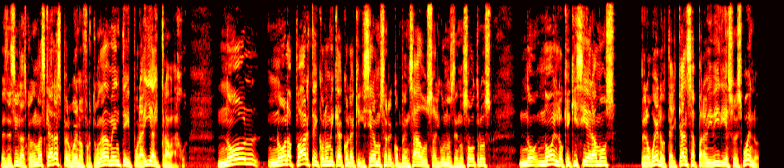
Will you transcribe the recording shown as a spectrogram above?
Es decir, las cosas más caras, pero bueno, afortunadamente y por ahí hay trabajo. No, no la parte económica con la que quisiéramos ser recompensados algunos de nosotros, no, no en lo que quisiéramos, pero bueno, te alcanza para vivir y eso es bueno.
